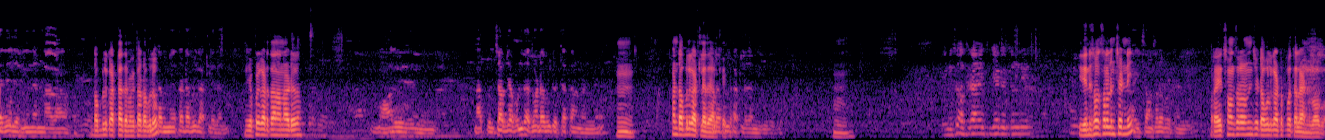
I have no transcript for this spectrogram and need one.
అదే జరిగిందండి నాకు. డబ్బులు కట్టలేదా మిగతా డబ్బులు? మిగతా డబ్బులు కట్టలేదండి. ఎప్పుడు కడతానన్నాడు? మామూలుగా నాకు కొంచెం చెప్పండి తత్మ డబ్బులు కట్టేస్తానండి. కానీ డబ్బులు కట్టలేదు కట్టలేదండి ఇది ఎన్ని సంవత్సరాల నుంచి అండి ఐదు సంవత్సరాలు పట్టండి రైతు సంవత్సరాల నుంచి డబ్బులు కట్టకపోతే ఎలా అండి బాబు?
